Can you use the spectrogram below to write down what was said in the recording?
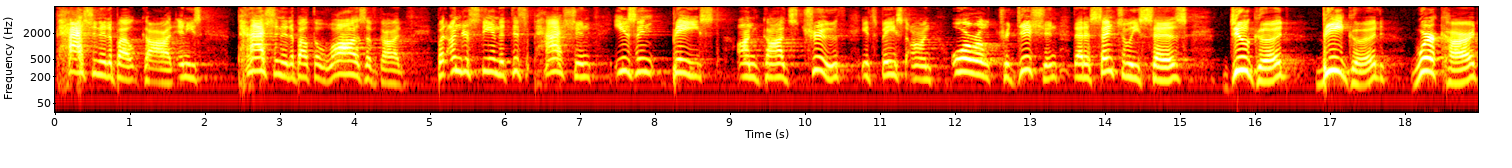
passionate about God. And he's passionate about the laws of God. But understand that this passion isn't based on God's truth, it's based on oral tradition that essentially says do good, be good, work hard,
